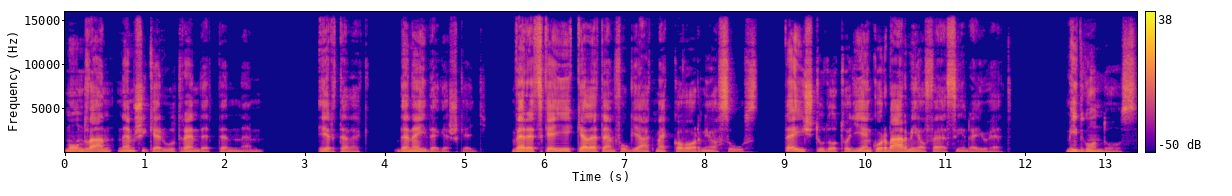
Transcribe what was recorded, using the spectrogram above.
mondván nem sikerült rendet tennem. Értelek, de ne idegeskedj. Vereckejék keleten fogják megkavarni a szószt. Te is tudod, hogy ilyenkor bármi a felszínre jöhet. Mit gondolsz?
